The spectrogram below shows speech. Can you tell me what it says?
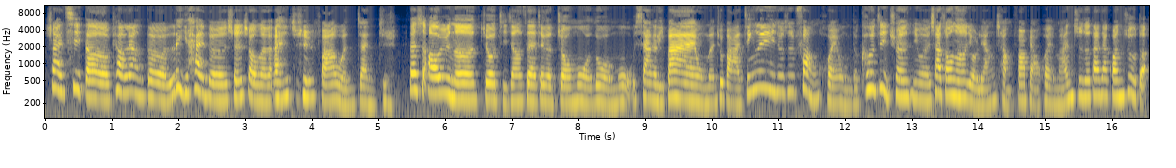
帅气的、漂亮的、厉害的选手们的 IG 发文占据。但是奥运呢，就即将在这个周末落幕。下个礼拜，我们就把精力就是放回我们的科技圈，因为下周呢有两场发表会，蛮值得大家关注的。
